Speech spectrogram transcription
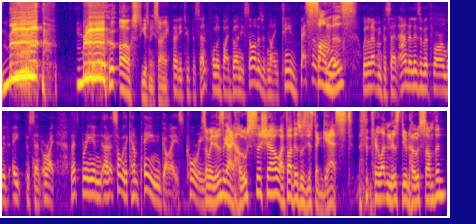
oh, excuse me, sorry. 32%, followed by Bernie Sanders with 19, Beto Sanders with 11%, and Elizabeth Warren with 8%. All right, let's bring in, uh, let's start with the campaign guys. Corey. So wait, this guy hosts a show? I thought this was just a guest. They're letting this dude host something?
